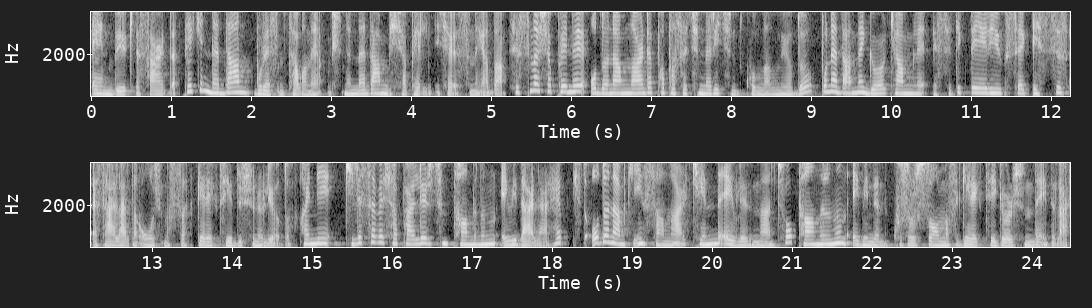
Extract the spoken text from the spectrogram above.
en büyük eserdi. Peki neden bu resmi tavana yapmış? Neden bir şapelin içerisine ya da? Sistina şapeli o dönemlerde papa seçimleri için kullanılıyordu. Bu nedenle görkemli, estetik değeri yüksek, eşsiz eserlerden oluşması gerektiği düşünülüyordu. Hani kilise ve şapeller için Tanrı'nın evi derler hep. İşte o dönemki insanlar kendi evlerinden çok Tanrı'nın evinin kusursuz olması gerektiği görüşündeydiler.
